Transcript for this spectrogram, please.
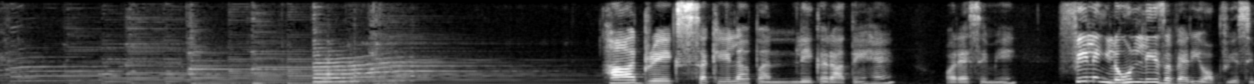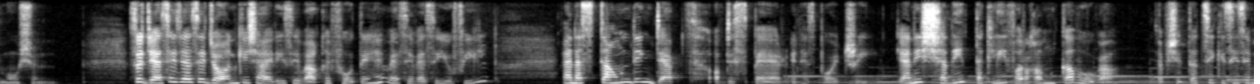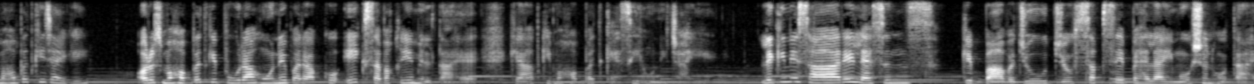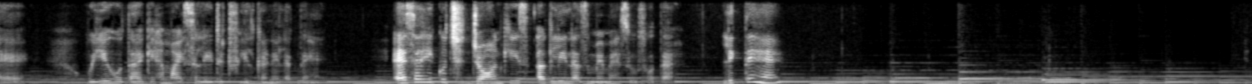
हार्ट ब्रेक्स सकेलापन लेकर आते हैं और ऐसे में feeling lonely is a very obvious emotion so जैसे जैसे जॉन की शायरी से वाकिफ होते हैं, वैसे वैसे you feel an astounding depth of despair in his poetry यानी शदीद तकलीफ़ और गम कब होगा जब शिद्दत से किसी से मोहब्बत की जाएगी? और उस मोहब्बत के पूरा होने पर आपको एक सबक ये मिलता है कि आपकी मोहब्बत कैसी होनी चाहिए। लेकिन ये सारे लेसन्स के बावजूद जो सबसे पहला इमोशन होता है वो ये होता है कि हम आइसोलेटेड फील करने लगते हैं। ऐसा ही कुछ जॉन की इस अगली नज्म में महसूस होता है। लिखते हैं।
